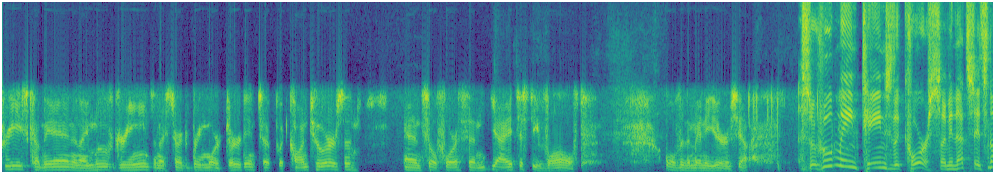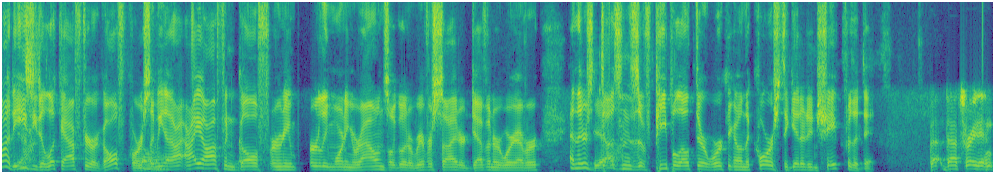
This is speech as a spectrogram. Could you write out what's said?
trees come in and I move greens and I start to bring more dirt in to put contours and and so forth, and yeah, it just evolved over the many years. Yeah. So who maintains the course? I mean, that's it's not easy yeah. to look after a golf course. No. I mean, I, I, often golf early early morning rounds. I'll go to Riverside or Devon or wherever, and there's yeah. dozens of people out there working on the course to get it in shape for the day. That, that's right. And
